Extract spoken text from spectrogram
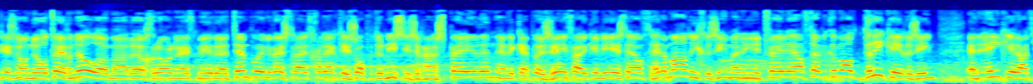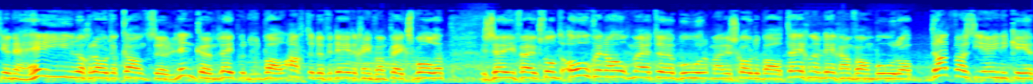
Het is nog 0 tegen 0, maar uh, Groningen heeft meer uh, tempo in de wedstrijd gelegd. Is opportunistisch gaan spelen. En ik heb Zeefuik in de eerste helft helemaal niet gezien. Maar in de tweede helft heb ik hem al drie keer gezien. En één keer had je een hele grote kans. Lincoln leep de bal achter de verdediging van Pek Zwolle. Zeefuik stond oog in oog met Boer. Maar hij schoot de bal tegen het lichaam van Boer op. Dat was die ene keer.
